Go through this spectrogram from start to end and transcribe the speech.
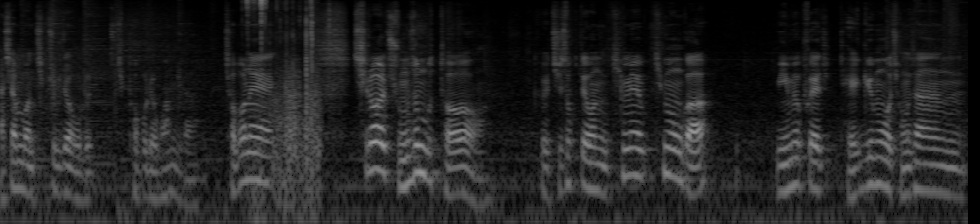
다시 한번 집중적으로 짚어보려고 합니다. 저번에 7월 중순부터 그 티메- 티몬과 위메프의 대규모 정산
